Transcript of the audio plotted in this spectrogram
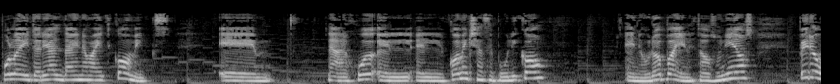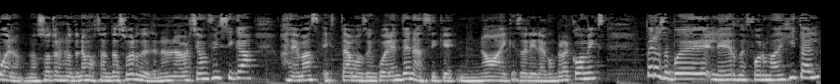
por la editorial Dynamite Comics. Eh, nada, el, el, el cómic ya se publicó en Europa y en Estados Unidos pero bueno, nosotros no tenemos tanta suerte de tener una versión física, además estamos en cuarentena, así que no hay que salir a comprar cómics, pero se puede leer de forma digital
